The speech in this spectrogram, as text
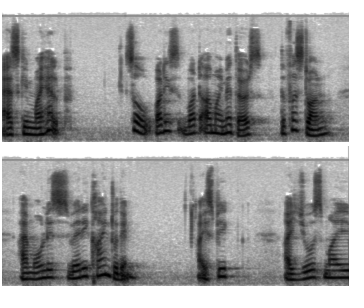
asking my help. So, what is what are my methods? The first one, I'm always very kind to them. I speak, I use my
